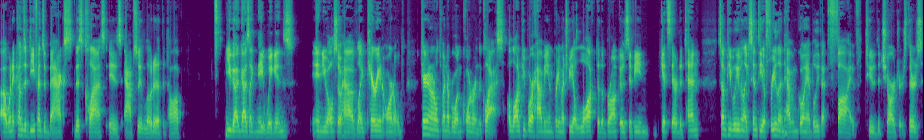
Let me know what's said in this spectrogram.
Uh, when it comes to defensive backs, this class is absolutely loaded at the top. You got guys like Nate Wiggins, and you also have like Terrion Arnold. Terrion Arnold's my number one corner in the class. A lot of people are having him pretty much be a lock to the Broncos if he gets there to 10. Some people, even like Cynthia Frelund, have him going, I believe, at five to the Chargers. There's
